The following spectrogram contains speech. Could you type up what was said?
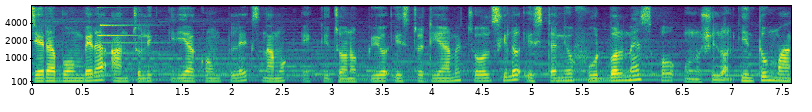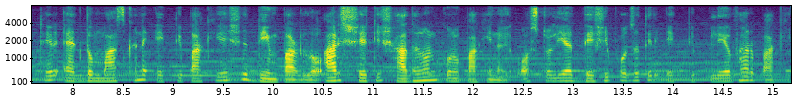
জেরা বোম্বেরা আঞ্চলিক ক্রীড়া কমপ্লেক্স নামক একটি জনপ্রিয় স্টেডিয়ামে চলছিল স্থানীয় ফুটবল ম্যাচ ও অনুশীলন। কিন্তু মাঠের একদম মাঝখানে একটি পাখি এসে ডিম পারল আর সেটি সাধারণ কোনো পাখি নয়, অস্ট্রেলিয়ার দেশি প্রজাতির একটি প্লেভার পাখি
